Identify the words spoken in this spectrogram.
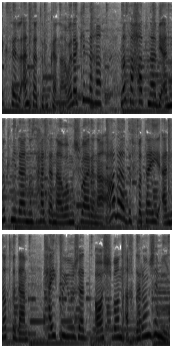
أكسل أن تتركنا ولكنها نصحتنا بأن نكمل نزهتنا ومشوارنا على ضفتي النوتردام حيث يوجد عشب أخضر جميل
